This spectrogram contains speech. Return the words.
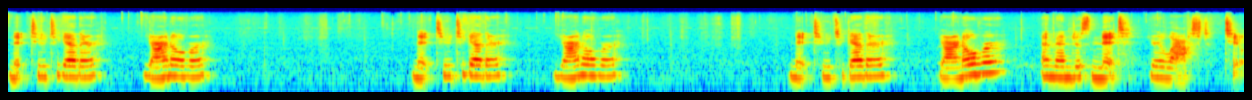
knit two together, yarn over, knit two together, yarn over, knit two together, yarn over, and then just knit your last two.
